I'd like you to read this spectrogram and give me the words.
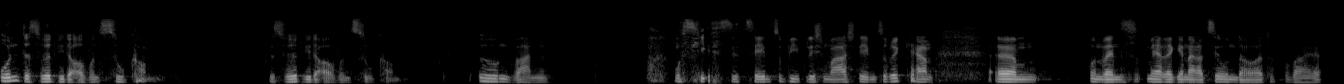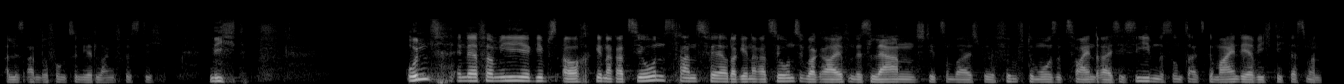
Und es wird wieder auf uns zukommen. Das wird wieder auf uns zukommen. Irgendwann muss jedes System zu biblischen Maßstäben zurückkehren. Ähm, und wenn es mehrere Generationen dauert, weil alles andere funktioniert langfristig nicht. Und in der Familie gibt es auch Generationstransfer oder generationsübergreifendes Lernen, steht zum Beispiel 5. Mose 32,7. Das ist uns als Gemeinde ja wichtig, dass man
